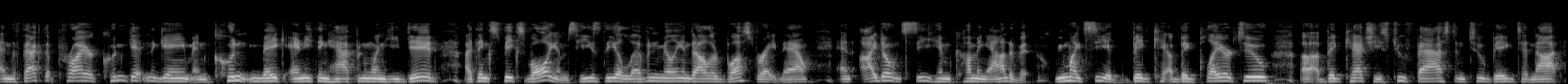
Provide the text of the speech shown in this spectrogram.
And the fact that Pryor couldn't get in the game and couldn't make anything happen when he did, I think speaks volumes. He's the $11 million bust right now, and I don't see him coming out of it. We might see a big a big play or two, uh, a big catch. He's too fast and too big to not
